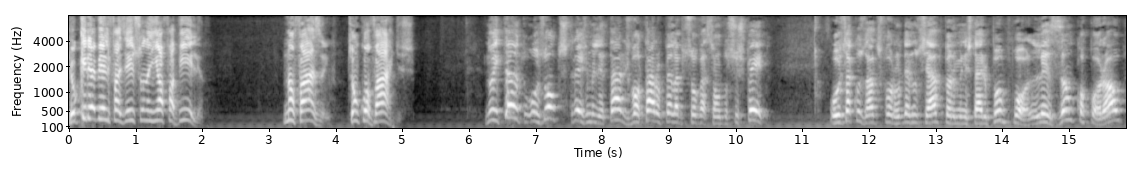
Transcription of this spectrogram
Eu queria ver ele fazer isso em Alphaville. Não fazem, são covardes. No entanto, os outros três militares votaram pela absolvação do suspeito. Os acusados foram denunciados pelo Ministério Público por lesão corporal,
